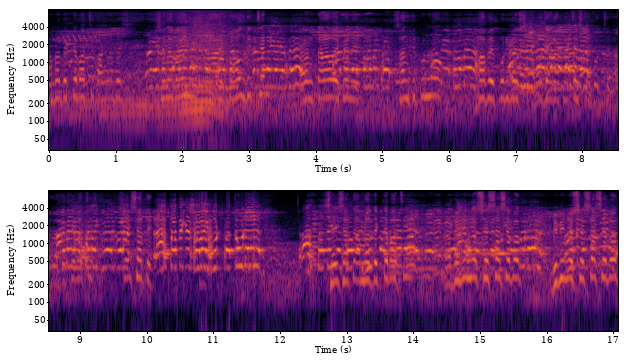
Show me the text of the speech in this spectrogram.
আমরা দেখতে পাচ্ছি বাংলাদেশ সেনাবাহিনী তারা টহল দিচ্ছেন এবং তারাও এখানে শান্তিপূর্ণভাবে পরিবেশ বজায় রাখার চেষ্টা করছেন আমরা দেখতে পাচ্ছি সেই সাথে সেই সাথে আমরা দেখতে পাচ্ছি বিভিন্ন স্বেচ্ছাসেবক বিভিন্ন স্বেচ্ছাসেবক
